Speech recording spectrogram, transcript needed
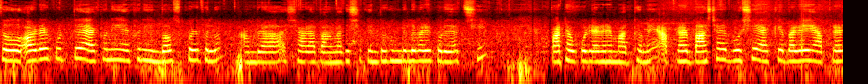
সো অর্ডার করতে এখনই এখনই ইনবক্স করে ফেলুন আমরা সারা বাংলাদেশে কিন্তু হোম ডেলিভারি করে যাচ্ছি, পাঠাও কোরিয়ারের মাধ্যমে। আপনার বাসায় বসে একেবারে আপনার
